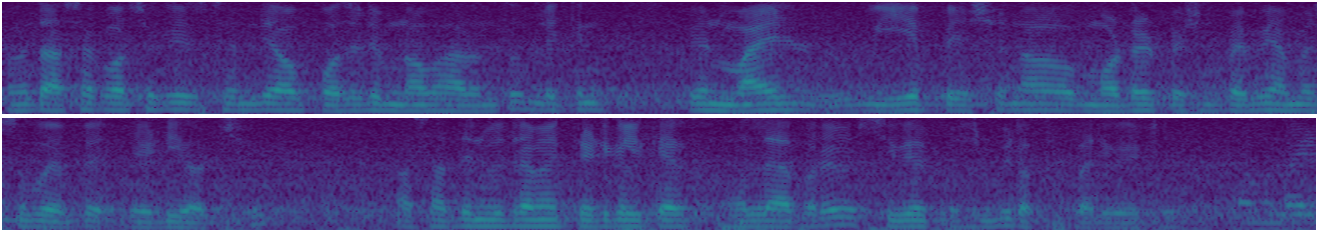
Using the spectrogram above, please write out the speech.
तुम तो आशा कर पजिट न बाहर लेकिन इवेन माइल्ड ये पेसेंट और मडरेट पेसेंट पर भी आम सब रेडी अच्छे और सात दिन भर में क्रिटिकल केयर होगापर सीयर पेसेंट भी रखिपर तो ये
